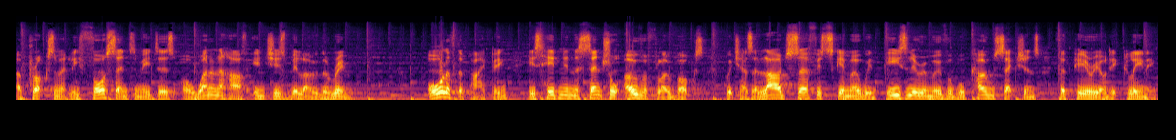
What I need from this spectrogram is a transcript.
approximately 4 centimeters or 1.5 inches below the rim. All of the piping is hidden in the central overflow box which has a large surface skimmer with easily removable comb sections for periodic cleaning.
